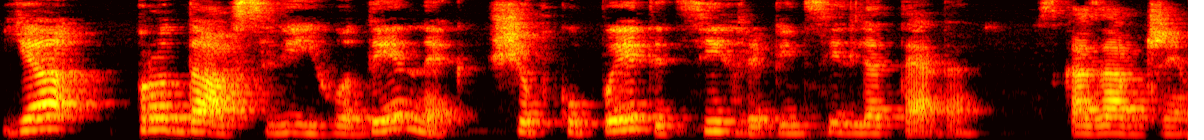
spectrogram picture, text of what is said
Я продав свій годинник, щоб купити ці гребінці для тебе, сказав Джим.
